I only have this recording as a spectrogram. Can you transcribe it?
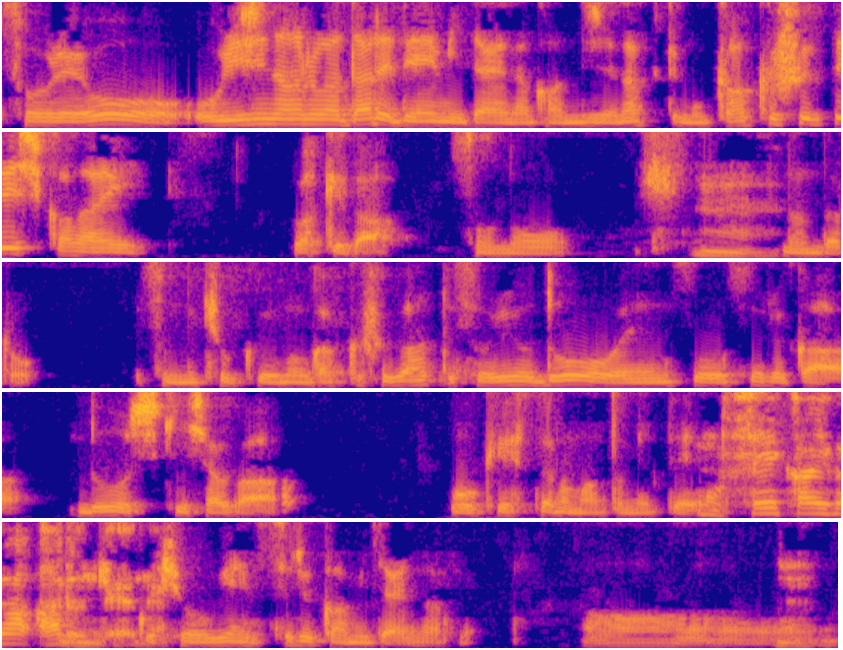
それを、オリジナルは誰でみたいな感じじゃなくて、もう楽譜でしかないわけだ。その、うん。なんだろう。その曲の楽譜があって、それをどう演奏するか、どう指揮者がオーケストラまとめて、もう正解があるんだよね。表現するかみたいな。ああ、も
